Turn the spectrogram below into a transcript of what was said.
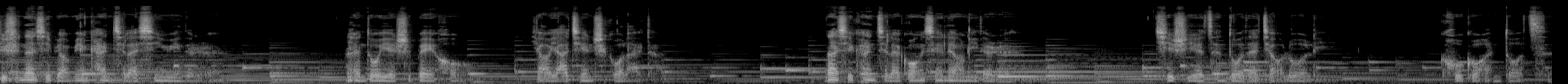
其实那些表面看起来幸运的人，很多也是背后咬牙坚持过来的。那些看起来光鲜亮丽的人，其实也曾躲在角落里哭过很多次。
